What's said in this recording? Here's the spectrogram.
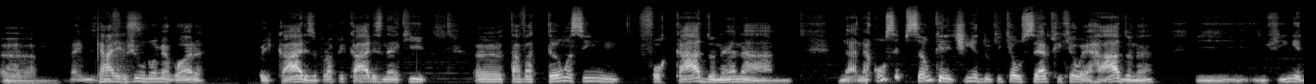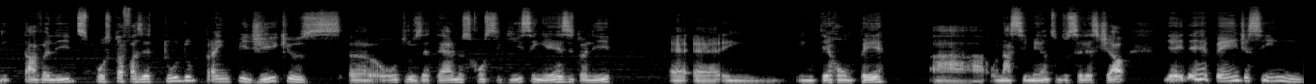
Uh, Icaris. fugiu o nome agora. O Icaris, o próprio Icaris, né, que uh, tava tão assim focado né, na, na, na, concepção que ele tinha do que, que é o certo e o que, que é o errado, né? E, enfim, ele estava ali disposto a fazer tudo para impedir que os uh, outros Eternos conseguissem êxito ali é, é, em, interromper a, o nascimento do Celestial. E aí, de repente, assim,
